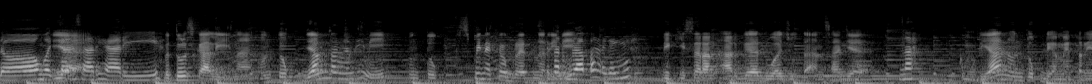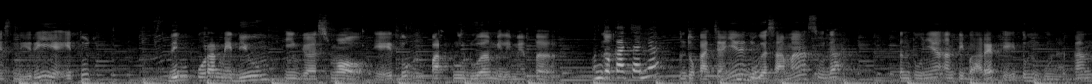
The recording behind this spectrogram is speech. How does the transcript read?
dong buat yeah. sehari-hari betul sekali nah untuk jam tangan ini untuk Spinnaker Breitner ini berapa harganya? di kisaran harga 2 jutaan saja nah kemudian untuk diameternya sendiri yaitu di ukuran medium hingga small yaitu 42 mm untuk nah, kacanya? Untuk kacanya hmm. juga sama sudah tentunya anti baret yaitu menggunakan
